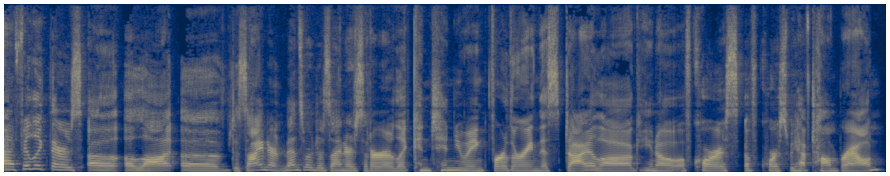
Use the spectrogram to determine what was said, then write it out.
i feel like there's a, a lot of designer menswear designers that are like continuing furthering this dialogue. You know of course of course we have Tom browne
